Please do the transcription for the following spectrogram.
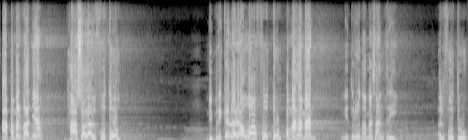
apa manfaatnya? Hasol al futuh. Diberikan oleh Allah futuh pemahaman. Ini terutama santri. Al futuh.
